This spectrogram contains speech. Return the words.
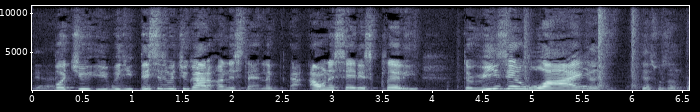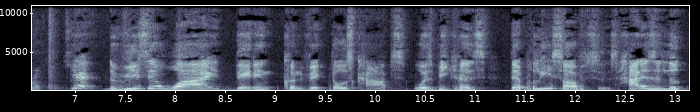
Yeah. But you, you, you this is what you got to understand. I, I want to say this clearly. The reason why, this, this was in Brooklyn. too. yeah, the reason why they didn't convict those cops was because they're police officers. How does it look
